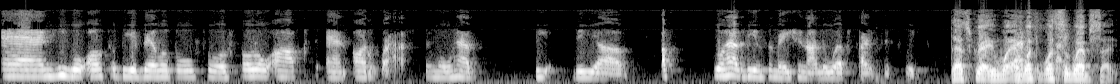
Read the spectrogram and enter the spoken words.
And he will also be available for photo ops and autographs. And we'll have the, the, uh, up, we'll have the information on the website this week. That's great. And wha- and That's what's what's the website?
